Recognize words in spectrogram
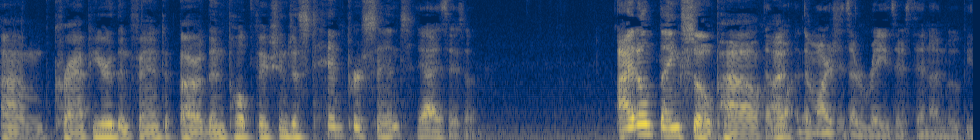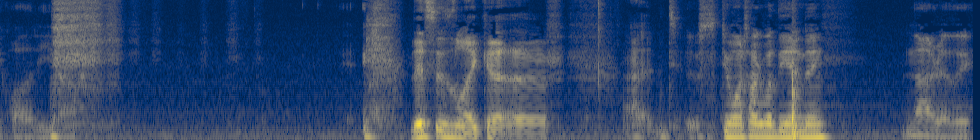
um crappier than Phant- uh, than Pulp Fiction? Just ten percent? Yeah, I'd say so. I don't think so, pal. The, I- the margins are razor thin on movie quality. You know? This is like a. Uh, do you want to talk about the ending? Not really.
